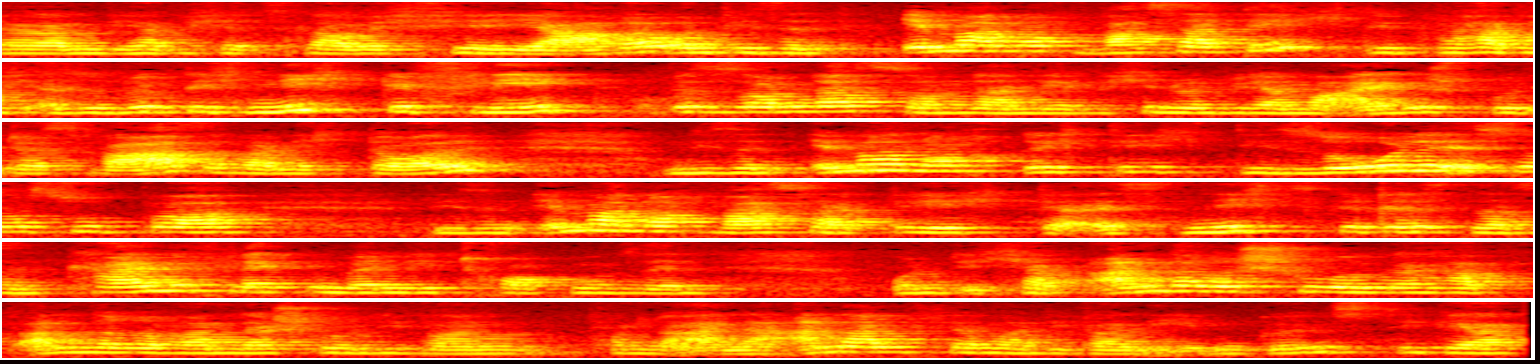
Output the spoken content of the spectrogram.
ähm, die habe ich jetzt, glaube ich, vier Jahre und die sind immer noch wasserdicht. Die habe ich also wirklich nicht gepflegt besonders, sondern die habe ich hin und wieder mal eingesprüht, das war's, aber nicht doll. Und die sind immer noch richtig, die Sohle ist noch super, die sind immer noch wasserdicht, da ist nichts gerissen, da sind keine Flecken, wenn die trocken sind. Und ich habe andere Schuhe gehabt, andere Wanderschuhe, die waren von einer anderen Firma, die waren eben günstiger.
